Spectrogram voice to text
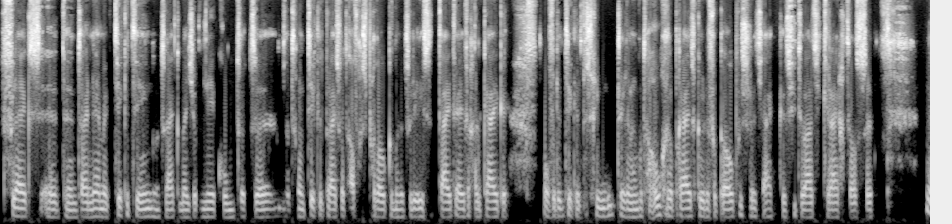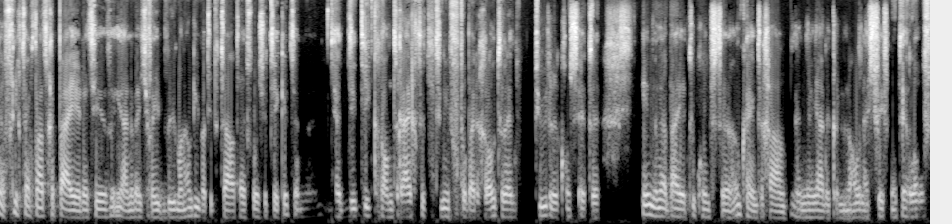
flex en dynamic ticketing. Wat er eigenlijk een beetje op neerkomt dat, dat er een ticketprijs wordt afgesproken. Maar dat we de eerste tijd even gaan kijken of we de ticket misschien tegen een wat hogere prijs kunnen verkopen. Zodat je eigenlijk een situatie krijgt als ja, vliegtuigmaatschappijen. Dat je, ja, dan weet je van je buurman ook niet wat hij betaald heeft voor zijn ticket. En die, die kant dreigt het in ieder geval bij de grotere en duurdere concerten in de nabije toekomst uh, ook heen te gaan. En uh, ja, er kunnen allerlei Swift-modellen of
